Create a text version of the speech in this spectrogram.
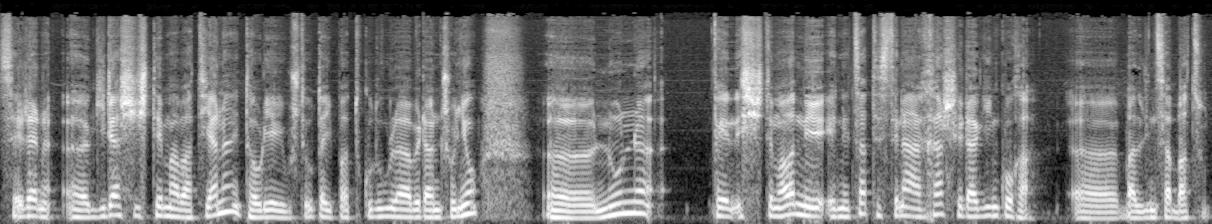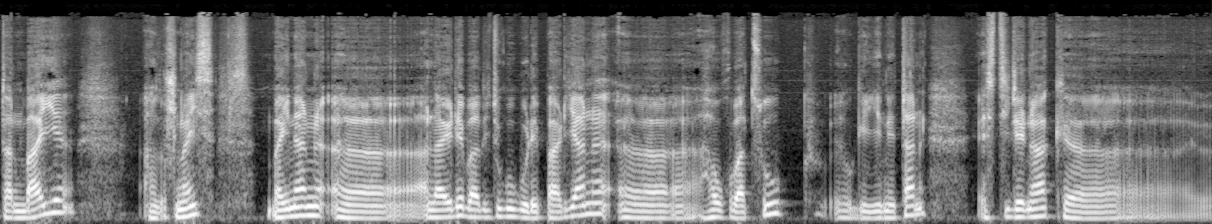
zeren uh, gira sistema batean, eta hori uste dut aipatuko dugula berantxoino, uh, nun, sistema bat, enetzat ez dena ahas eraginko uh, baldintza batzutan bai, ados naiz, baina uh, ala ere baditugu gure parian, uh, haur batzuk, edo gehienetan, ez direnak uh,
